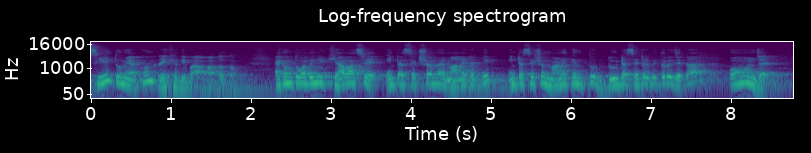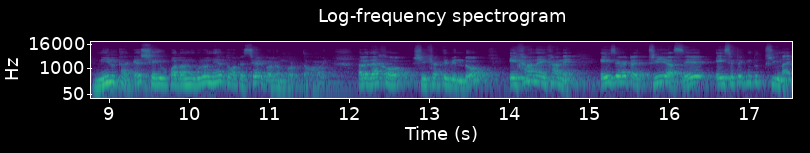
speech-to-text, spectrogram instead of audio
সি তুমি এখন রেখে দিবা আপাতত। এখন তোমাদের কি খেয়াল আছে? ইন্টারসেকশনের মানেটা কি? ইন্টারসেকশন মানে কিন্তু দুইটা সেটের ভিতরে যেটা কমন যায় মিল থাকে, সেই উপাদানগুলো নিয়ে তোমাকে সেট গঠন করতে হবে। তাহলে দেখো, শিক্ষার্থীবৃন্দ, এখানে এখানে এই জায়গাটায় থ্রি আছে, এই সেটে কিন্তু থ্রি নাই।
